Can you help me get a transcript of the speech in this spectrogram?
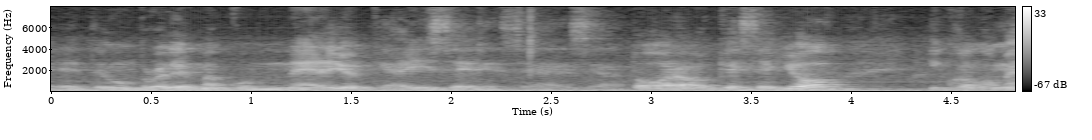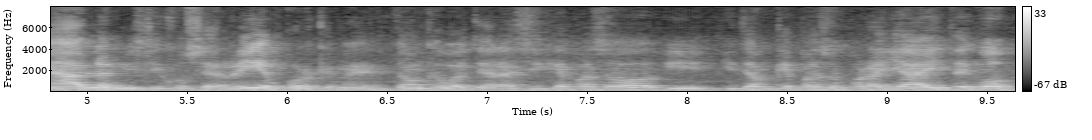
eh, tengo un problema con un nervio que ahí se, se, atora o qué sé yo, y cuando me hablan mis hijos se ríen porque me tengo que voltear así, ¿qué pasó? Y, tengo que pasar por allá y tengo,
